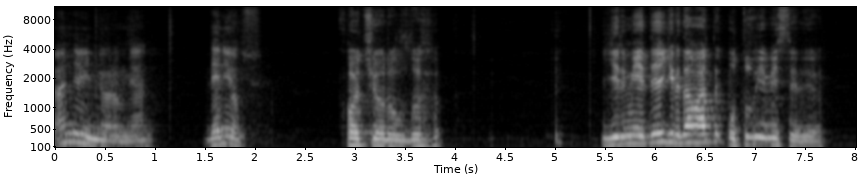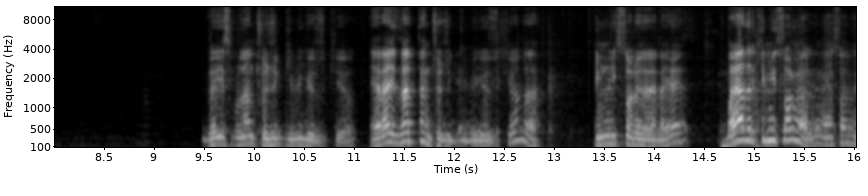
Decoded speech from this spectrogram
ben de bilmiyorum ya. Deniyoruz. Koç yoruldu. 27'ye girdi ama artık 30 gibi hissediyor. Gayis buradan çocuk gibi gözüküyor. Eray zaten çocuk gibi gözüküyor da. Kimlik soruyorlar Eray'a. Bayağıdır kimlik sormuyorlar değil mi? En son ne...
